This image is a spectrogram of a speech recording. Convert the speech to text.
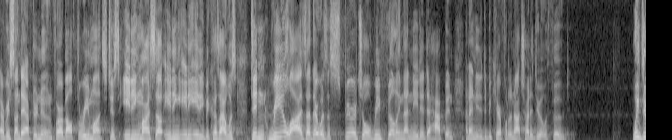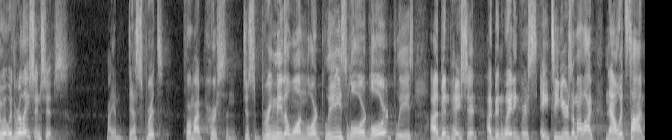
every Sunday afternoon for about three months, just eating myself, eating, eating, eating, because I was didn't realize that there was a spiritual refilling that needed to happen, and I needed to be careful to not try to do it with food. We do it with relationships. I am desperate for my person. Just bring me the one, Lord. Please, Lord, Lord, please. I've been patient. I've been waiting for 18 years of my life. Now it's time.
